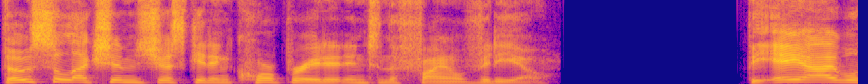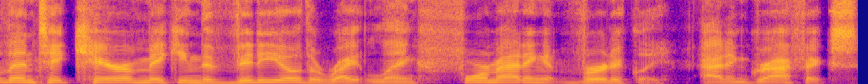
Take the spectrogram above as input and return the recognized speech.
Those selections just get incorporated into the final video. The AI will then take care of making the video the right length, formatting it vertically, adding graphics,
